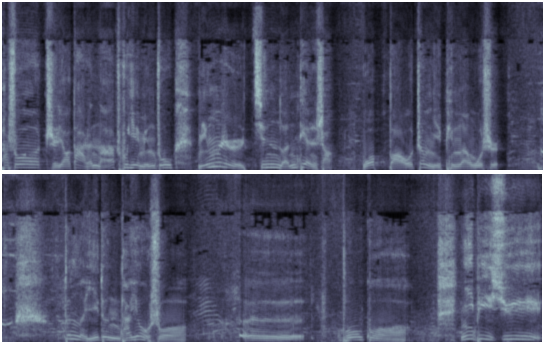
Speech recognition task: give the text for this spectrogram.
他说：“只要大人拿出夜明珠，明日金銮殿上，我保证你平安无事。”顿了一顿，他又说：“呃，不过……”你必须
